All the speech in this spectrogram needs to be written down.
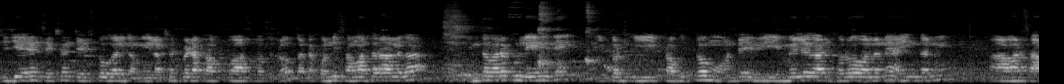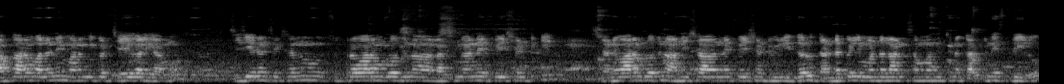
సిజేరియన్ సెక్షన్ చేసుకోగలిగాం. ఈ లక్షపేట ప్రభుత్వ ఆసుపత్రిలో గత కొన్ని సంవత్సరాలుగా ఇంతవరకు లేనిది ఇక్కడ ఈ ప్రభుత్వము అంటే ఈ ఎమ్మెల్యే గారి చొరవ వల్లనే అయిందని వారి సహకారం వల్లనే మనం ఇక్కడ చేయగలిగాము. సిజేరియన్ సెక్షన్ శుక్రవారం రోజున లక్ష్మి అనే పేషెంట్కి శనివారం రోజున అనిషా అనే పేషెంట్ వీళ్ళిద్దరు దండపల్లి మండలానికి సంబంధించిన గర్భిణీ స్త్రీలు.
